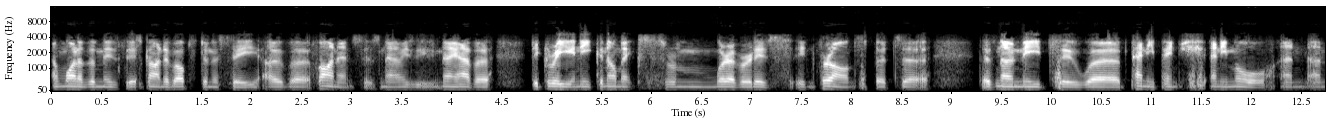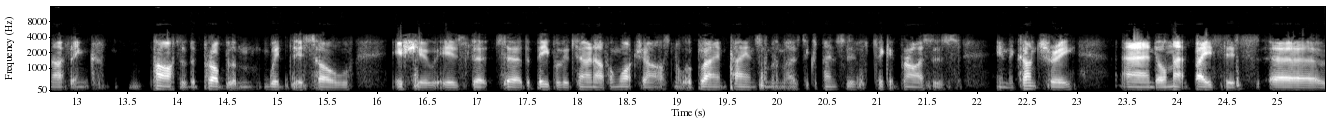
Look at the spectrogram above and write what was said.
and one of them is this kind of obstinacy over finances. Now, he may have a degree in economics from wherever it is in France, but uh, there's no need to uh, penny pinch anymore. And, and I think part of the problem with this whole issue is that uh, the people who turn up and watch Arsenal are playing, paying some of the most expensive ticket prices in the country, and on that basis, uh,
